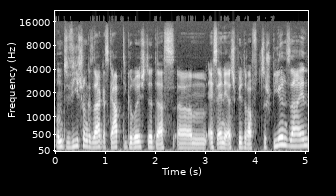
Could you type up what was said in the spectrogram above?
und wie schon gesagt, es gab die Gerüchte, dass ähm, SNES-Spiele darauf zu spielen seien.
